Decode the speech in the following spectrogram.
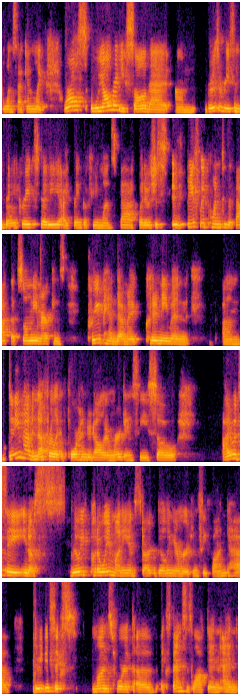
one second, like we're all we already saw that um, there was a recent Bankrate study, I think, a few months back, but it was just it basically pointed to the fact that so many Americans pre-pandemic couldn't even um, didn't even have enough for like a four hundred dollar emergency. So I would say, you know, really put away money and start building your emergency fund. Have three to six months worth of expenses locked in. And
